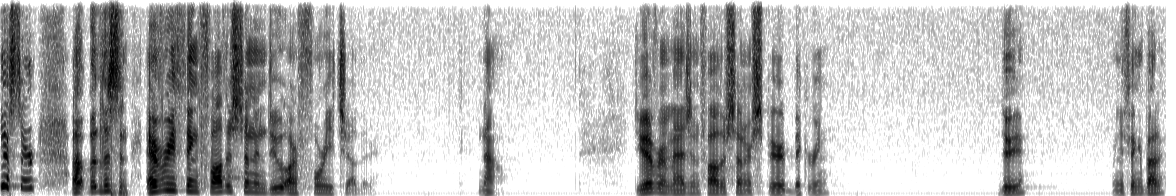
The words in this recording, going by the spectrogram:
yes, sir. Uh, but listen, everything Father, Son, and do are for each other. Now, do you ever imagine Father, Son, or Spirit bickering? Do you? When you think about it?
